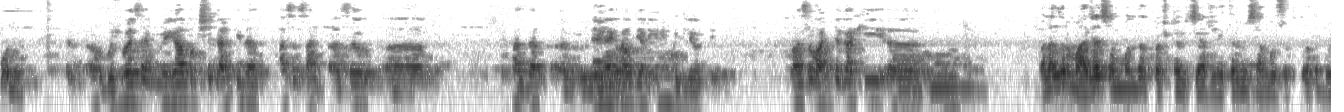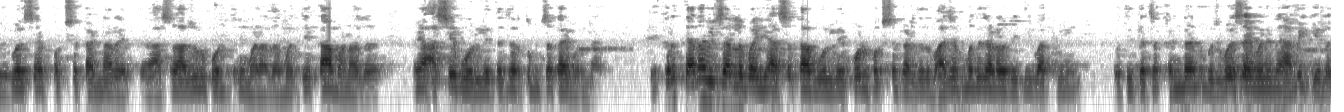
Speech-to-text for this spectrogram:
बोलू. भुजबळ साहेब वेगळा पक्ष काढतील असं सांग असं खासदार विनायक राऊत या ठिकाणी म्हटले होते. असं वाटतं का की मला जर माझ्या संबंधात प्रश्न विचारले तर मी सांगू शकतो आता भुजबळ साहेब पक्ष काढणार आहेत का? असं अजून कोणतरी म्हणालं? मग ते का म्हणालं? म्हणजे असे बोलले त्याच्यावर तुमचं काय म्हणणं आहे? ते खरं त्यांना विचारलं पाहिजे असं का बोलले? कोण पक्ष काढतात भाजपमध्ये जाणार देखील बातमी होती. त्याचं खंडन भुजबळ साहेबांनी आम्ही केलं.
